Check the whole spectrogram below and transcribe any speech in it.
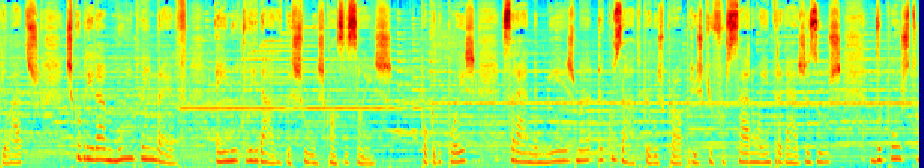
Pilatos descobrirá muito em breve a inutilidade das suas concessões. Pouco depois, será na mesma acusado pelos próprios que o forçaram a entregar Jesus, deposto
